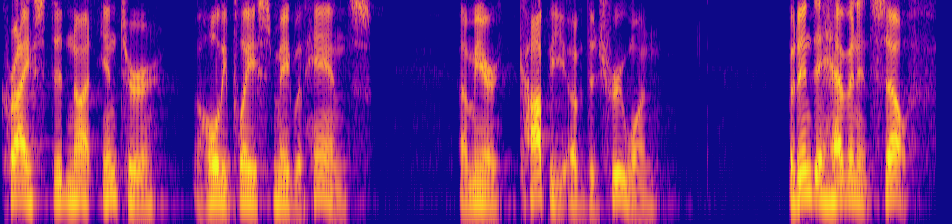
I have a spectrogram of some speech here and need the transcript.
Christ did not enter a holy place made with hands, a mere copy of the true one, but into heaven itself,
